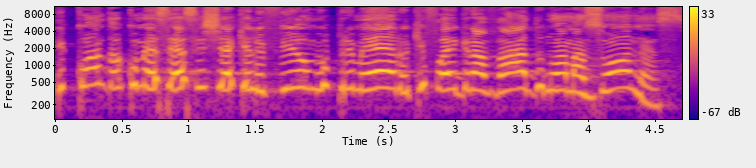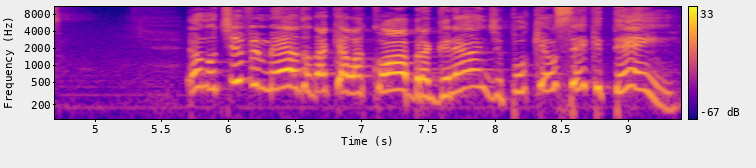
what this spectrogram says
E quando eu comecei a assistir aquele filme, o primeiro, que foi gravado no Amazonas, eu não tive medo daquela cobra grande, porque eu sei que tem.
